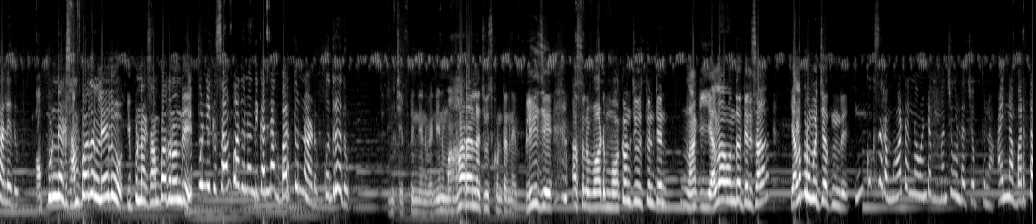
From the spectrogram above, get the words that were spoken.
కాలేదు. అప్పుడు నాకు సంపాదన లేదు ఇప్పుడు నాకు సంపాదన ఉంది. ఇప్పుడు నీకు సంపాదన ఉంది కానీ నాకు భర్త ఉన్నాడు కుదరదు. నేను చెప్పింది నేను నేను మహారాణిలా చూసుకుంటాను. ప్లీజ్ అసలు వాడు ముఖం చూస్తుంటే నాకు ఎలా ఉందో తెలుసా? ఎలపురం వచ్చేస్తుంది? ఇంకొకసారి మాట అన్నావు అంటే మంచిగా ఉండదు చెప్తున్నా. ఆయన నా భర్త.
